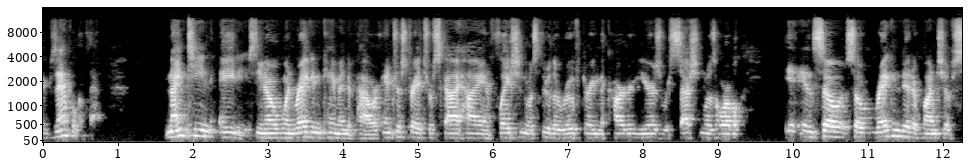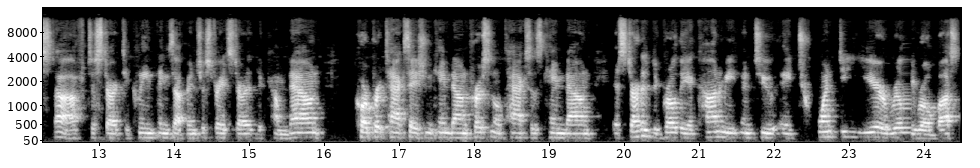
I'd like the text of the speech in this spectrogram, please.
example of that. 1980s, you know, when Reagan came into power, interest rates were sky high, inflation was through the roof during the Carter years, recession was horrible. And so, so Reagan did a bunch of stuff to start to clean things up. Interest rates started to come down, corporate taxation came down, personal taxes came down. It started to grow the economy into a 20 year, really robust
